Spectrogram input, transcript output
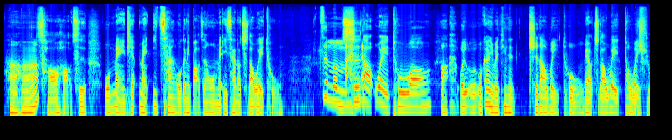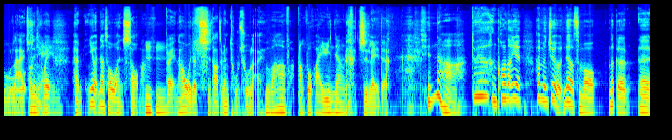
哈哈，超好吃。我每天每一餐，我跟你保证，我每一餐都吃到胃凸，这么满，吃到胃凸哦。哦，我我我刚以为听成吃到胃凸，没有吃到胃凸出来，就是你会很，因为那时候我很瘦嘛，嗯哼，对，然后我就吃到这边凸出来，哇，仿佛怀孕这样。之类的。天哪，对啊，很夸张，因为他们就有那种什么那个呃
